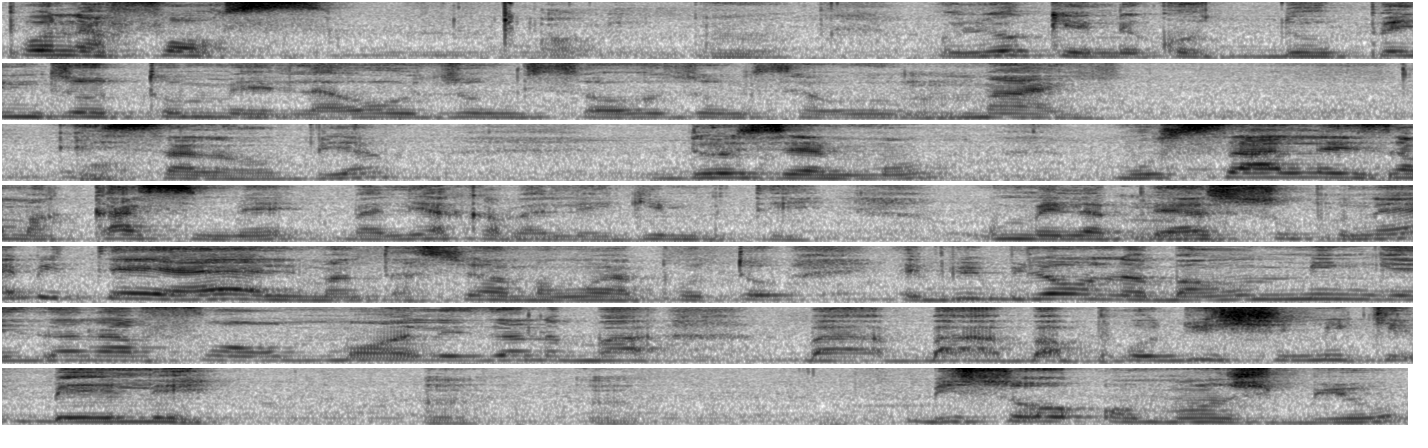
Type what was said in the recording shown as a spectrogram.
mpona force olie okende kodope nzoto mela ozongisa ozongisa oyo mai esalaka bien deuxièmement mosala eza makasi me baliaka balegume te omela mpe ya supu nayebi te ya alimentation ya bango ya poto epuis biloko na bango mingi eza na formol eza na baproduit chimique ebele mm, mm. biso on mange bio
